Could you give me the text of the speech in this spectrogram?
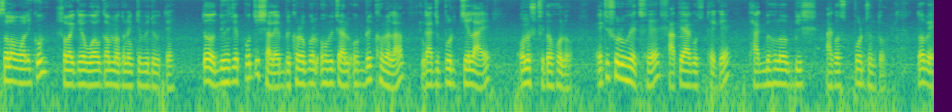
আসসালামু আলাইকুম, সবাইকে ওয়েলকাম নতুন একটি ভিডিওতে। তো দুই হাজার পঁচিশ সালে বৃক্ষরোপণ অভিযান ও বৃক্ষমেলা গাজীপুর জেলায় অনুষ্ঠিত হলো। এটি শুরু হয়েছে সাতই আগস্ট থেকে, থাকবে হলো বিশ আগস্ট পর্যন্ত। তবে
